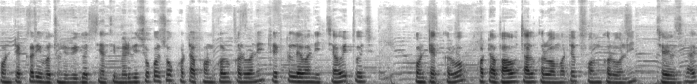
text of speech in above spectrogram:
કોન્ટેક કરી વધુની વિગત ત્યાંથી મેળવી શકો છો. ખોટા ફોન કોલ કરવાની ટ્રેક્ટર લેવાની ઈચ્છા હોય તો જ કોન્ટેક કરવો. ખોટા ભાવ તાલ કરવા માટે ફોન કરવો નહીં જય વસરાજ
